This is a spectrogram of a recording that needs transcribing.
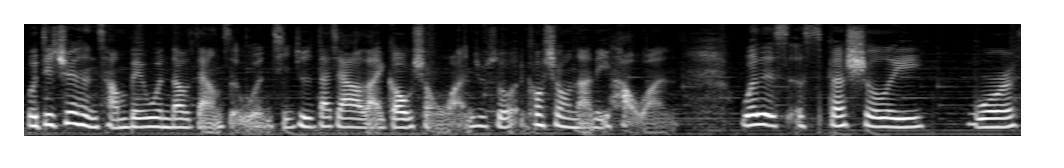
我的确很常被问到这样子的问题，就是大家要来高雄玩，就说高雄哪里好玩？What is especially worth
